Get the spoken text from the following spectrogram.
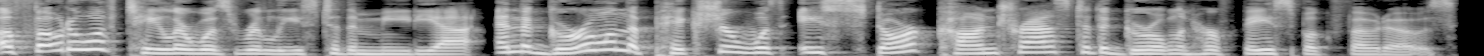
A photo of Taylor was released to the media, and the girl in the picture was a stark contrast to the girl in her Facebook photos.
